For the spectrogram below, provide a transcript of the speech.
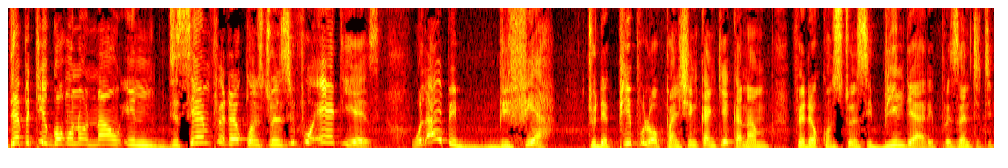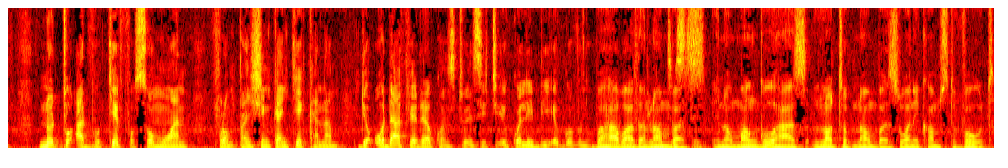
Deputy governor now in the same federal constituency for eight years. Will I be, be fair to the people of Pankshin Kanke Kanam federal constituency being their representative, not to advocate for someone from Pankshin Kanke Kanam, the other federal constituency, to equally be a governor? But how about the numbers? State? You know, Mangu has a lot of numbers when it comes to vote.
